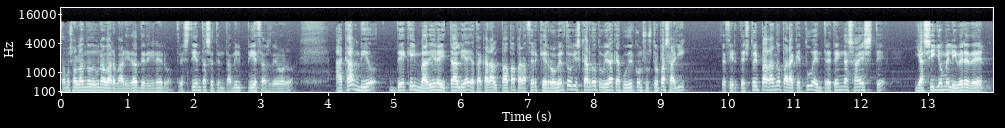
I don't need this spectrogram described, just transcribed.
Estamos hablando de una barbaridad de dinero, 370.000 piezas de oro, a cambio de que invadiera Italia y atacara al Papa para hacer que Roberto Guiscardo tuviera que acudir con sus tropas allí. Es decir, te estoy pagando para que tú entretengas a este y así yo me libere de él.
